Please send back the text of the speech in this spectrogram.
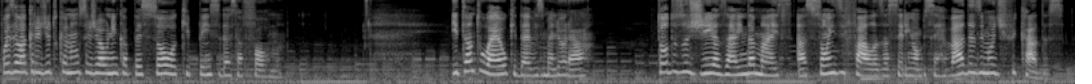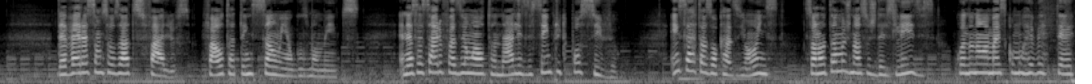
pois eu acredito que eu não seja a única pessoa que pense dessa forma. E tanto é o que deves melhorar. Todos os dias ainda mais ações e falas a serem observadas e modificadas. Deveras são seus atos falhos, falta atenção em alguns momentos. É necessário fazer uma autoanálise sempre que possível. Em certas ocasiões, só notamos nossos deslizes quando não há mais como reverter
